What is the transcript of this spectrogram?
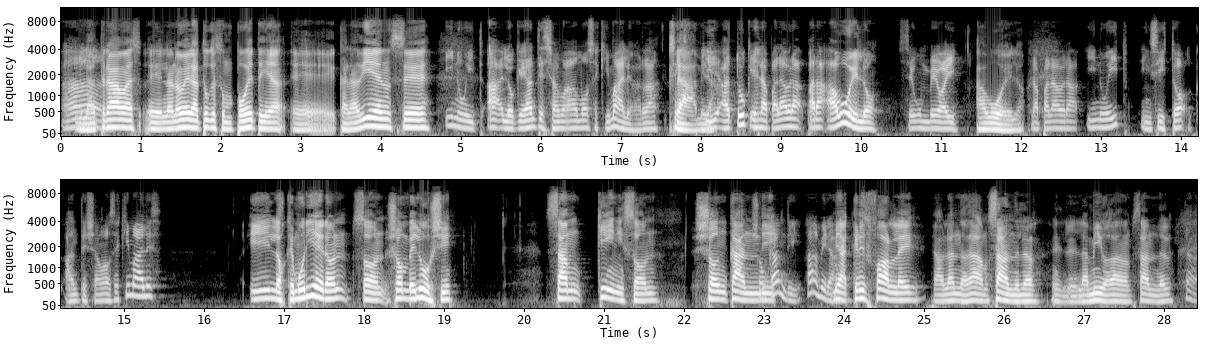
Ah. La trama es. eh, la novela Atuk es un poeta eh, canadiense. Inuit. Ah, lo que antes llamábamos esquimales, ¿verdad? Claro, mira, Y Atuk es la palabra para abuelo, según veo ahí. abuelo. La palabra Inuit, insisto, antes llamados esquimales. Y los que murieron son John Belushi, Sam Kinison, John Candy. John Candy. Ah, mira. Mira, Chris Farley, hablando de Adam Sandler, el, el amigo de Adam Sandler. Ah.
